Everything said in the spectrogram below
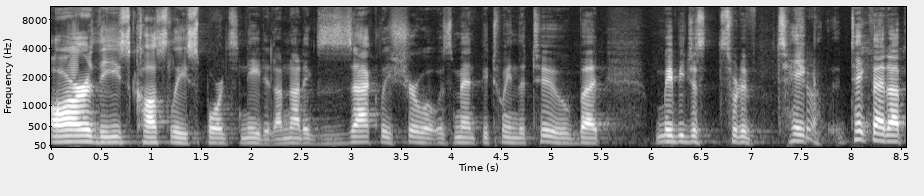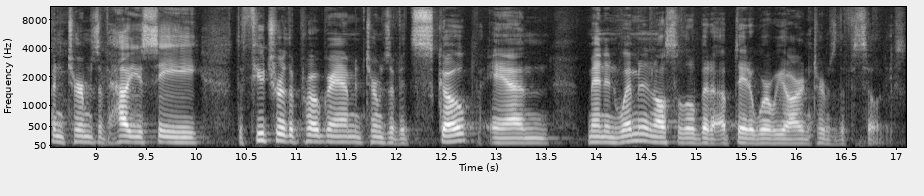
are these costly sports needed? I'm not exactly sure what was meant between the two, but maybe just sort of take, Sure. take that up in terms of how you see the future of the program in terms of its scope and men and women, and also a little bit of update of where we are in terms of the facilities.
